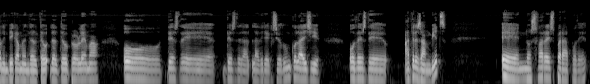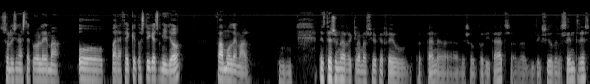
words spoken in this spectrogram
olímpicament del teu, del teu problema o des de, des de la, la direcció d'un col·legi o des de altres àmbits eh, no es fa res per a poder solucionar aquest problema o per a fer que tu estigues millor fa molt de mal. Uh -huh. Esta és una reclamació que feu, per tant, a les autoritats, a la direcció dels centres,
